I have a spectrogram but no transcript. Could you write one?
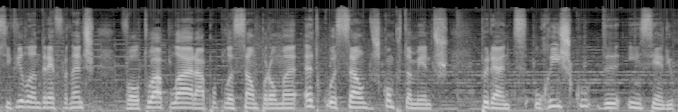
Civil, André Fernandes, voltou a apelar à população para uma adequação dos comportamentos perante o risco de incêndio.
